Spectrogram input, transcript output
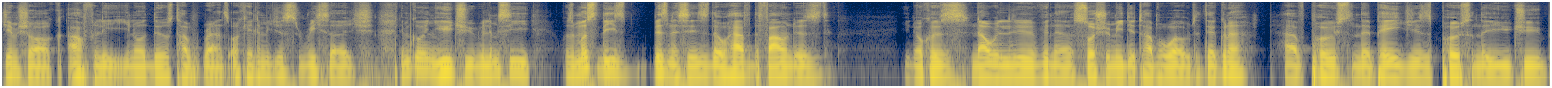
Gymshark, Alphalete, you know those type of brands. Okay, let me just research. Let me go on YouTube. Let me see because most of these businesses they'll have the founders. You know, because now we live in a social media type of world. They're gonna have posts on their pages, posts on their YouTube,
